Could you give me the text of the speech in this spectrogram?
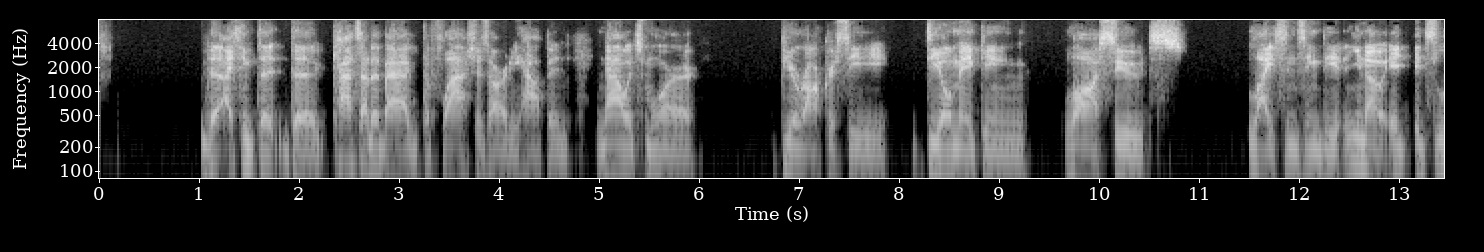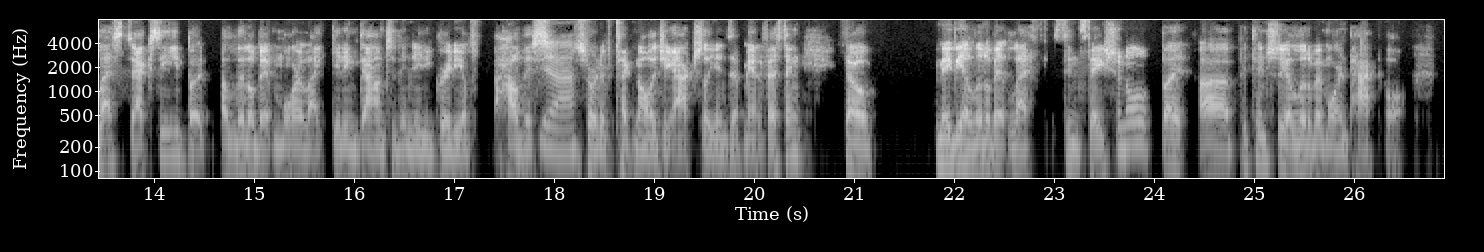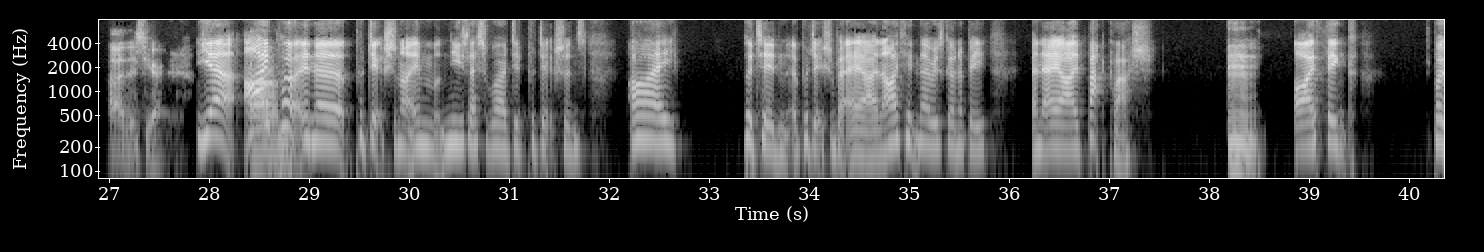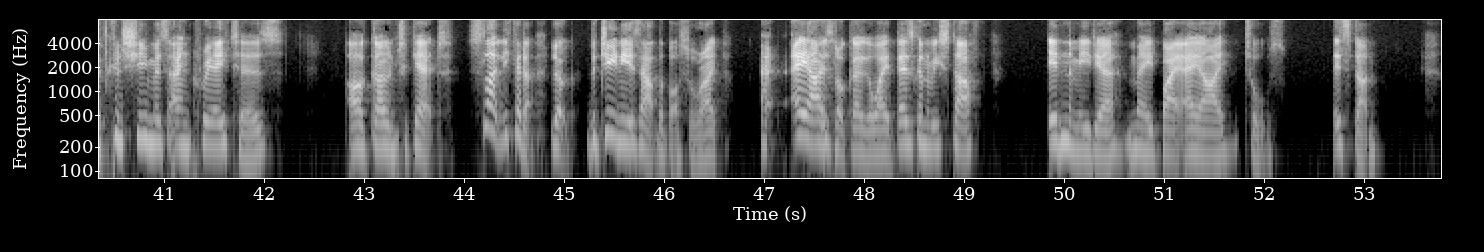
the I think the the cat's out of the bag, the flash has already happened. Now it's more bureaucracy, deal making, lawsuits, licensing deal you know it, it's less sexy but a little bit more like getting down to the nitty gritty of how this yeah. sort of technology actually ends up manifesting so maybe a little bit less sensational but uh potentially a little bit more impactful uh this year yeah i um, put in a prediction in newsletter where i did predictions i put in a prediction for ai and i think there is going to be an ai backlash mm. i think both consumers and creators are going to get slightly fed up. Look, the genie is out the bottle, right? AI is not going away. There's going to be stuff in the media made by AI tools. It's done.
